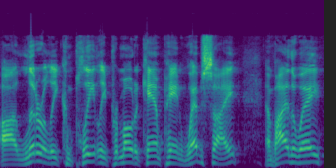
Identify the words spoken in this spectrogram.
uh, literally completely promote a campaign website. And by the way,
